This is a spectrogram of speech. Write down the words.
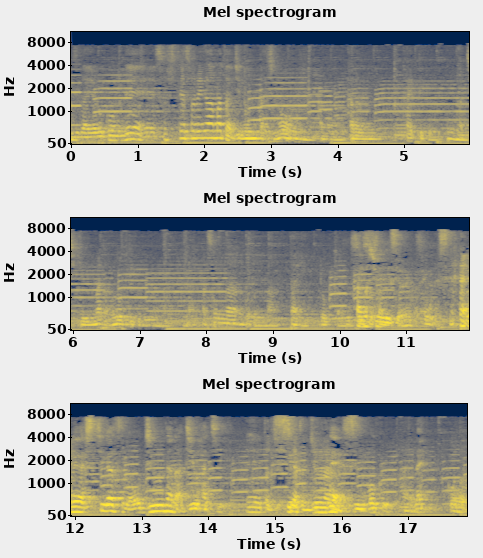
水が喜んでえーそしてそれがまた自分たちのあの体に帰ってくる、まあ地球にまた戻ってくるような、まあ、そんなことを、まあ、第6回楽しみですよねこれ。そうですね。これが7月の1718えー、と7月の17ね日水木とね、こう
